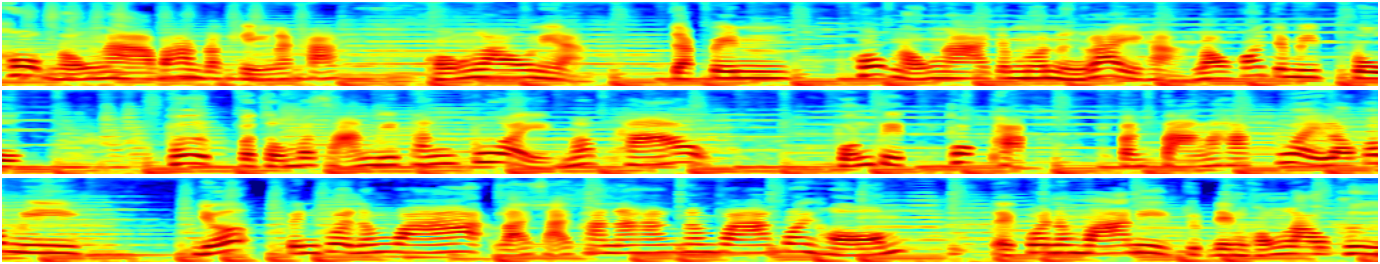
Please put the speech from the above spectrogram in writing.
โคกหนองนาบ้านประเขงนะคะ ของเราเนี่ยจะเป็นโคกหนองนาจำนวนหนึ่งไร่ค่ะ เราก็จะมีปลูกพืชผสมผสานมีทั้งกล้วยมะพร้าว ผลผลิตพวกผักต่างๆนะคะ กล้วยเราก็มีเยอะเป็นกล้วยน้ำว้า หลายสายพันธุ์นะคะน้ำว้ากล้วยหอม แต่กล้วยน้ำว้านี่จุดเด่นของเราคือ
